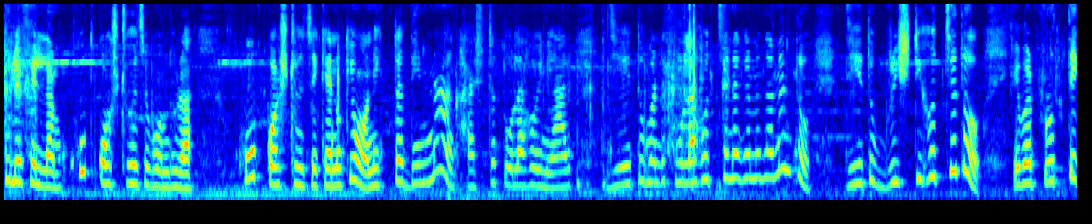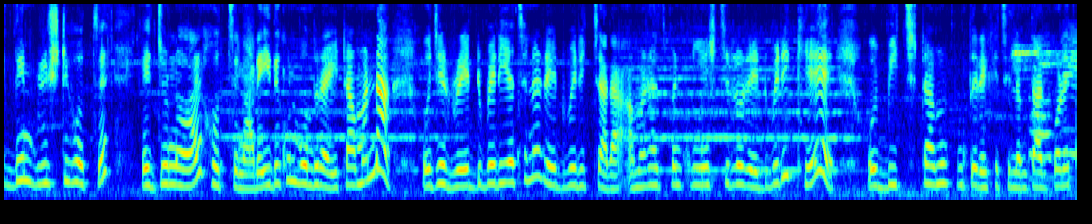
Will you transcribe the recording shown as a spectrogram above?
তুলে ফেললাম। খুব কষ্ট হয়েছে বন্ধুরা। খুব কষ্ট হয়েছে কেন কি অনেকটা দিন না ঘাসটা তোলা হয়নি। আর যেহেতু মানে তোলা হচ্ছে না কেন জানেন তো? যেহেতু বৃষ্টি হচ্ছে তো এবার প্রত্যেক দিন বৃষ্টি হচ্ছে এর জন্য আর হচ্ছে না। আর এই দেখুন বন্ধুরা এটা আমার না ওই যে রেড বেরি আছে না রেড বেরির চারা। আমার হাজব্যান্ড নিয়ে এসেছিল রেড বেরি খেয়ে ওই বীজটা আমি পুঁতে রেখেছিলাম। তারপরের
